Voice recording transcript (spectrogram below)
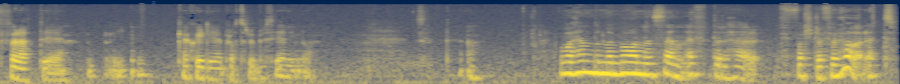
för att eh, det kan skilja i brottsrubricering då. Och vad händer med barnen sen efter det här första förhöret?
